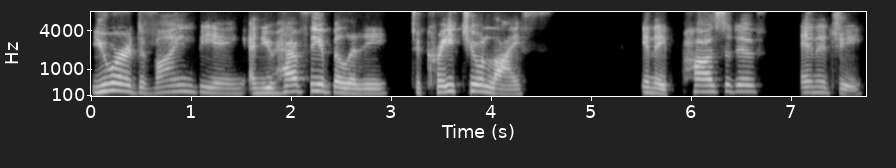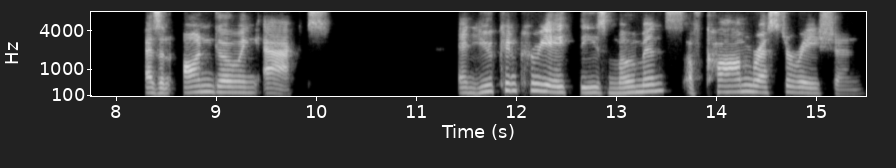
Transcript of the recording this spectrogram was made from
You are a divine being and you have the ability to create your life in a positive energy as an ongoing act. And you can create these moments of calm restoration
